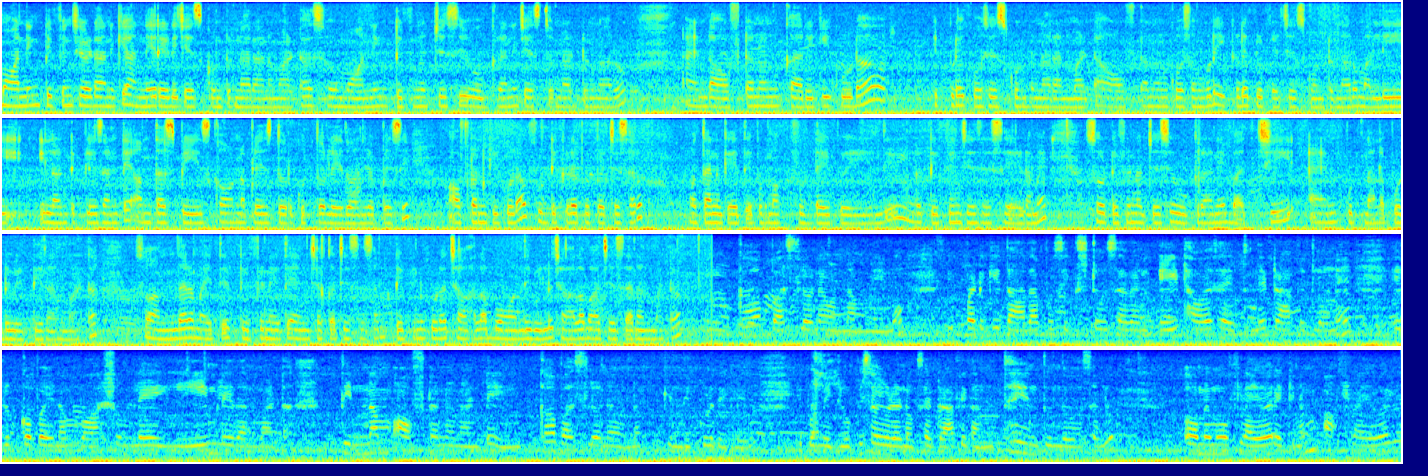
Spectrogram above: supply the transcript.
Morning tiffin చేయడానికి అన్నీ ready చేసుకుంటున్నారు అనమాట సో మార్నింగ్ టిఫిన్ వచ్చేసి ఉగ్రని చేస్తున్నట్టున్నారు. అండ్ ఆఫ్టర్నూన్ కర్రీకి కూడా ఇప్పుడే కోసేసుకుంటున్నారు అనమాట ఆఫ్టర్నూన్ కోసం కూడా ఇక్కడే ప్రిపేర్ చేసుకుంటున్నారు. మళ్ళీ ఇలాంటి ప్లేస్ అంటే అంత స్పేస్గా ఉన్న ప్లేస్ దొరుకుతో లేదో అని చెప్పేసి ఆఫ్టర్నూన్కి కూడా ఫుడ్ ఇక్కడే ప్రిపేర్ చేశారు. మొత్తానికి అయితే ఇప్పుడు మాకు ఫుడ్ అయిపోయింది. ఇంకా టిఫిన్ చేసేసేయడమే. సో టిఫిన్ వచ్చేసి ఉగ్రాని బజ్జీ అండ్ పుట్నాల పొడి పెట్టిరనమాట సో అందరం అయితే టిఫిన్ అయితే ఎంచక్క చేసేసాం. టిఫిన్ కూడా చాలా బాగుంది. వీళ్ళు చాలా బాగా చేశారనమాట ఇంకా బస్లోనే ఉన్నాం మేము. ఇప్పటికీ దాదాపు six to seven eight hours అవుతుంది ట్రాఫిక్లోనే. ఇరుక్కుపోయినాం. వాష్రూమ్లే ఏం లేదనమాట తిన్నాం ఆఫ్టర్నూన్ అంటే ఇంకా బస్సులోనే ఉన్నాం. కిందికి కూడా దిగలేదు ఇప్పుడు మీకు చూపిస్తా చూడండి ఒకసారి ట్రాఫిక్ అంతా ఎంత ఉందో అసలు మేము ఫ్లైఓవర్ ఎక్కినాం. ఆ ఫ్లైఓవర్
